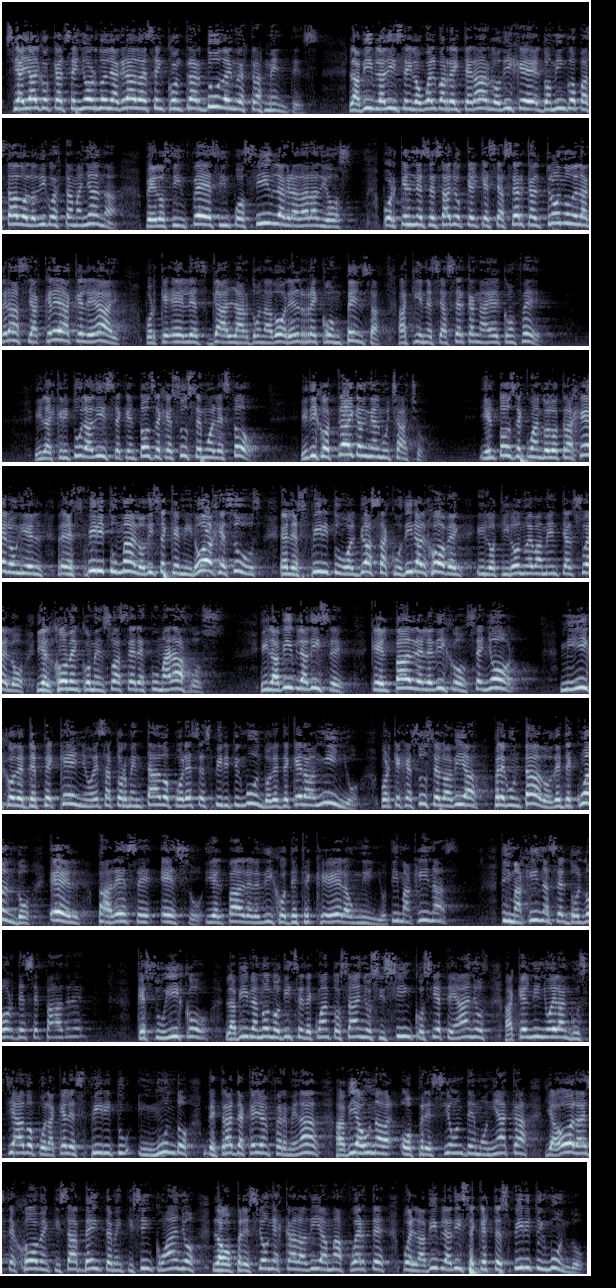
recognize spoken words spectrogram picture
Si hay algo que al Señor no le agrada es encontrar duda en nuestras mentes. La Biblia dice, y lo vuelvo a reiterar, lo dije el domingo pasado, lo digo esta mañana, pero sin fe es imposible agradar a Dios, porque es necesario que el que se acerca al trono de la gracia crea que le hay, porque Él es galardonador, Él recompensa a quienes se acercan a Él con fe. Y la escritura dice que entonces Jesús se molestó y dijo, tráiganme al muchacho. Y entonces cuando lo trajeron y el, espíritu malo dice que miró a Jesús, el espíritu volvió a sacudir al joven y lo tiró nuevamente al suelo y el joven comenzó a hacer espumarajos. Y la Biblia dice que el padre le dijo, Señor, mi hijo desde pequeño es atormentado por ese espíritu inmundo, desde que era un niño, porque Jesús se lo había preguntado, ¿desde cuándo él padece eso? Y el padre le dijo, desde que era un niño. ¿Te imaginas? ¿Te imaginas el dolor de ese padre? Que su hijo, la Biblia no nos dice de cuántos años, si cinco, siete años, aquel niño era angustiado por aquel espíritu inmundo detrás de aquella enfermedad. Había una opresión demoníaca y ahora este joven, quizás 20, 25 años, la opresión es cada día más fuerte, pues la Biblia dice que este espíritu inmundo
